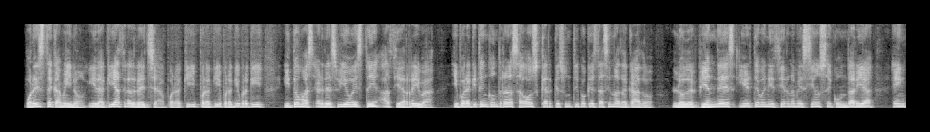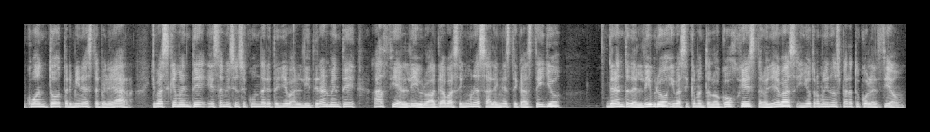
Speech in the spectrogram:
por este camino y de aquí hacia la derecha, por aquí, por aquí, por aquí, por aquí y tomas el desvío este hacia arriba y por aquí te encontrarás a Oscar que es un tipo que está siendo atacado. Lo defiendes y él te va a iniciar una misión secundaria en cuanto termines de pelear. Y básicamente esta misión secundaria te lleva literalmente hacia el libro. Acabas en una sala en este castillo delante del libro y básicamente lo coges, te lo llevas y otro menos para tu colección.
